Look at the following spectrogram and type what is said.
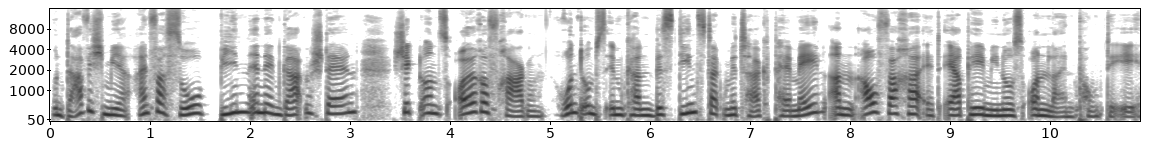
Und darf ich mir einfach so Bienen in den Garten stellen? Schickt uns eure Fragen rund ums Imker kann bis Dienstagmittag per Mail an aufwacher.rp-online.de.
